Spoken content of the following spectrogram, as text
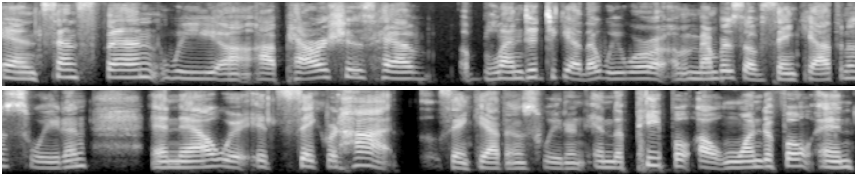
and since then, we uh, our parishes have blended together. We were uh, members of St. Catherine of Sweden, and now we're it's Sacred Heart St. Catherine of Sweden, and the people are wonderful. And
